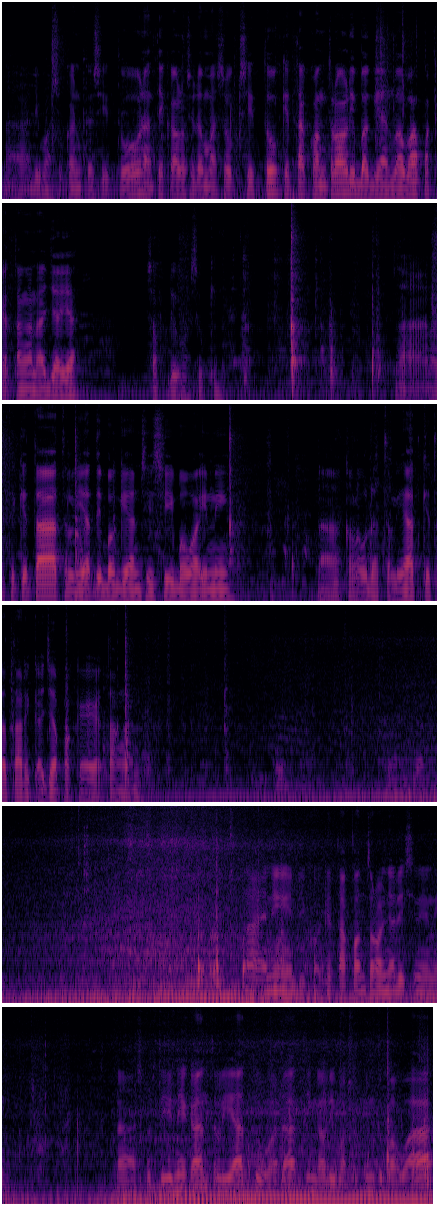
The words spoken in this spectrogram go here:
Nah dimasukkan ke situ. Nanti kalau sudah masuk situ kita kontrol di bagian bawah pakai tangan aja ya. Sok dimasukin. Nah nanti kita terlihat di bagian sisi bawah ini. Nah kalau udah terlihat kita tarik aja pakai tangan nah ini kita kontrolnya di sini nih. Nah seperti ini kan terlihat tuh ada tinggal dimasukin ke bawah.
